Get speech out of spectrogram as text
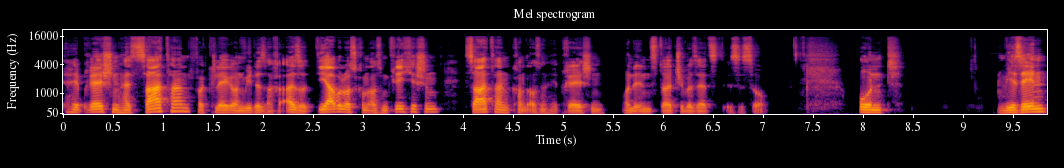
Hebräischen heißt Satan Verkläger und Widersacher. Also Diabolos kommt aus dem Griechischen, Satan kommt aus dem Hebräischen und ins Deutsche übersetzt ist es so. Und wir sehen,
